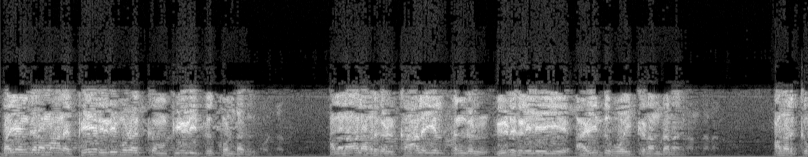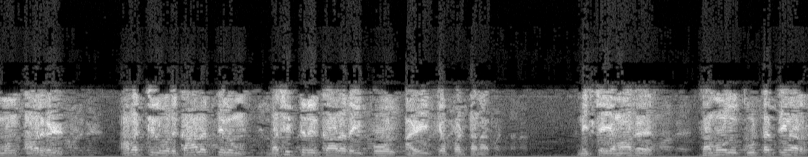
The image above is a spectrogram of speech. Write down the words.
பயங்கரமான பேரிடி முழக்கம் பீடித்துக் கொண்டது. அதனால் அவர்கள் காலையில் தங்கள் வீடுகளிலேயே அழிந்து போய் கிடந்தனர். அதற்கு முன் அவர்கள் அவற்றில் ஒரு காலத்திலும் வசித்திருக்காததைப் போல் அழிக்கப்பட்டனர். நிச்சயமாக சமூக கூட்டத்தினர்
